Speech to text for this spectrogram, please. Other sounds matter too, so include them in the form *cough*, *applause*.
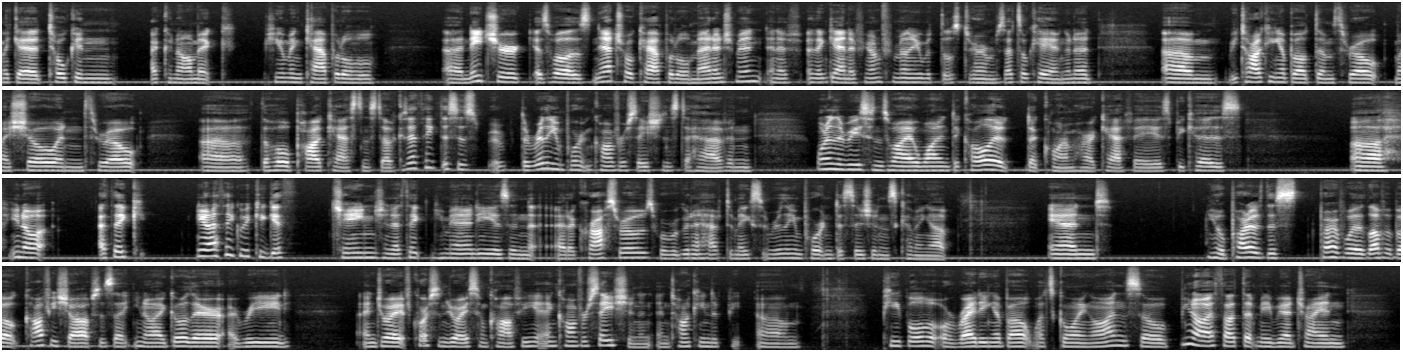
like a token economic human capital uh, nature as well as natural capital management. And if and again if you're unfamiliar with those terms that's okay. I'm gonna um, be talking about them throughout my show and throughout uh, the whole podcast and stuff because I think this is uh, the really important conversations to have. And one of the reasons why I wanted to call it the Quantum Heart Cafe is because, uh, you know, I think, you know, I think we could get change, and I think humanity is in at a crossroads where we're going to have to make some really important decisions coming up. And you know, part of this part of what I love about coffee shops is that you know I go there, I read, I enjoy, of course, enjoy some coffee and conversation and, and talking to pe- um, people or writing about what's going on. So you know, I thought that maybe I'd try and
